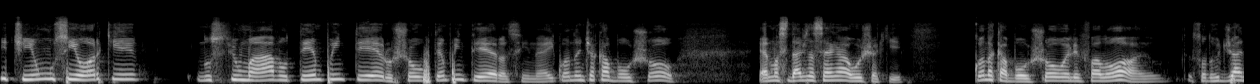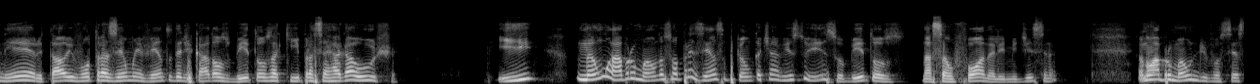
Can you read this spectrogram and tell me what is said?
E tinha um senhor que nos filmava o tempo inteiro, o show o tempo inteiro, assim, né? E quando a gente acabou o show, era uma cidade da Serra Gaúcha aqui. Quando acabou o show, ele falou: Ó, oh, eu sou do Rio de Janeiro e tal, e vou trazer um evento dedicado aos Beatles aqui para Serra Gaúcha. E não abro mão da sua presença, porque eu nunca tinha visto isso. O Beatles na sanfona, ele me disse, né? Eu não abro mão de vocês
